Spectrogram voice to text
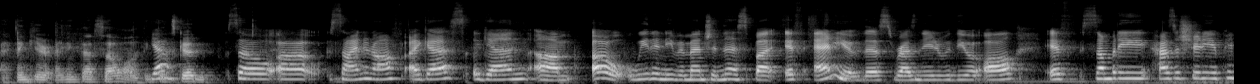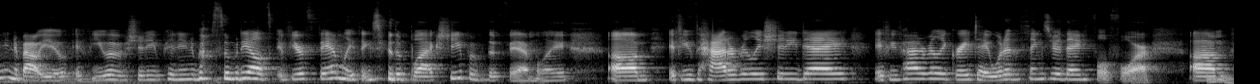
I think you're. I think that's all. I think Yeah. that's good. So, uh, signing off, I guess, again. Um, oh, we didn't even mention this, but if any of this resonated with you at all, if somebody has a shitty opinion about you, if you have a shitty opinion about somebody else, if your family thinks you're the black sheep of the family, um, if you've had a really shitty day, if you've had a really great day, what are the things you're thankful for? Um,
